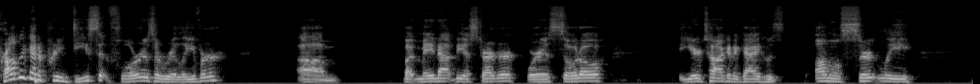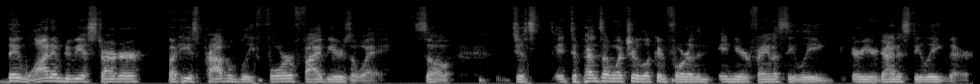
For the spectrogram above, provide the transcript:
probably got a pretty decent floor as a reliever, um, but may not be a starter. Whereas Soto, you're talking a guy who's almost certainly they want him to be a starter, but he's probably four or five years away. So just it depends on what you're looking for in, in your fantasy league or your dynasty league there.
